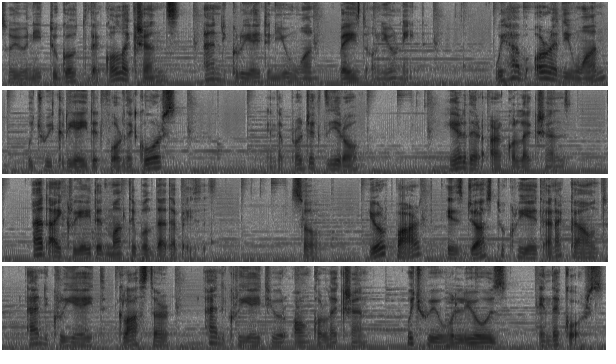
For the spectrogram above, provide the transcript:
so you need to go to the collections and create a new one based on your need. We have already one which we created for the course in the project 0. Here there are collections and I created multiple databases. So your part is just to create an account and create cluster and create your own collection which we will use in the course.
